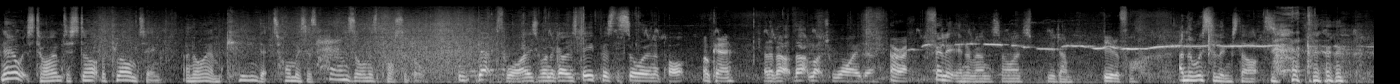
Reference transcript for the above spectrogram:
Now it's time to start the planting, and I am keen that Tom is as hands-on as possible. Depth-wise, you want to go as deep as the soil in a pot, Okay, and about that much wider. all right, Fill it in around the sides, you're done. beautiful. And the whistling starts.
